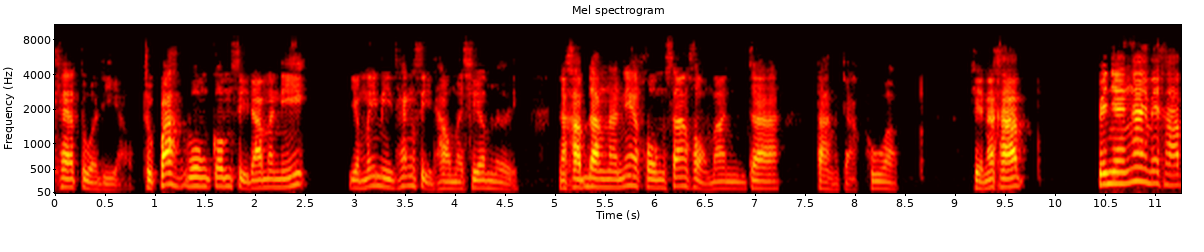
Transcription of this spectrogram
แค่ตัวเดียว ถูกปะวงกลมสีดำอันนี้ ยังไม่มีแท่งสีเทามาเชื่อมเลยนะครับ ดังนั้นเนี่ยโครงสร้างของมันจะต่างจากพวกเห็นนะครับ เป็นยังง่ายไหมครับ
